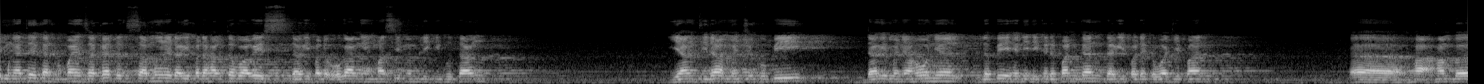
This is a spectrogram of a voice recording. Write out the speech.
dia mengatakan pembayar zakat dan sesamanya daripada harta waris daripada orang yang masih memiliki hutang yang tidak mencukupi dari menyahurnya lebih yang dikedepankan daripada kewajipan uh, hak hamba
